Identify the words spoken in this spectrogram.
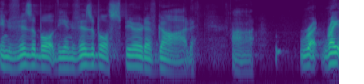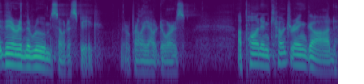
invisible, the invisible Spirit of God, uh, right, right there in the room, so to speak, they were probably outdoors. Upon encountering God,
